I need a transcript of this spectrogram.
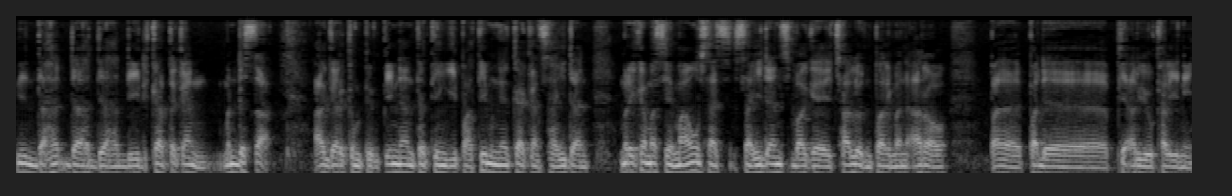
dah, dah, dah dikatakan mendesak agar kepimpinan tertinggi parti mengekalkan Sahidan. Mereka masih mahu Sahidan sebagai calon Parlimen Arau pada PRU kali ini.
